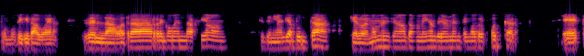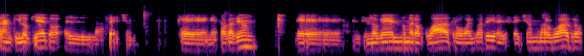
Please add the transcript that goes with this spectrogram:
son musiquita buena. Entonces, la otra recomendación que tenía que apuntar, que lo hemos mencionado también anteriormente en otros podcasts, es Tranquilo Quieto, el, la section, que en esta ocasión eh, entiendo que es el número 4 o algo así, el section número 4.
